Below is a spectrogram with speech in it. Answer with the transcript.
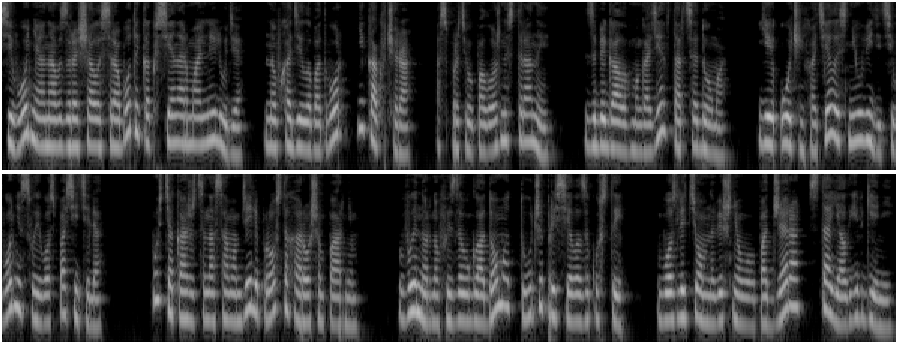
Сегодня она возвращалась с работы, как все нормальные люди, но входила во двор не как вчера, а с противоположной стороны. Забегала в магазин в торце дома. Ей очень хотелось не увидеть сегодня своего спасителя. Пусть окажется на самом деле просто хорошим парнем. Вынырнув из-за угла дома, тут же присела за кусты. Возле темно-вишневого поджера стоял Евгений.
